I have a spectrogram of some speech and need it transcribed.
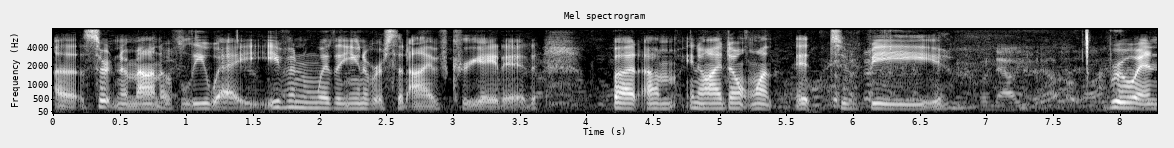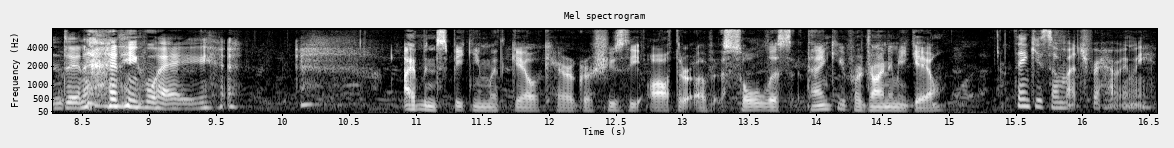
a certain amount of leeway, even with a universe that I've created, but um, you know, I don't want it to be ruined in any way. I've been speaking with Gail Carriger. She's the author of Soulless. Thank you for joining me, Gail. Thank you so much for having me.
